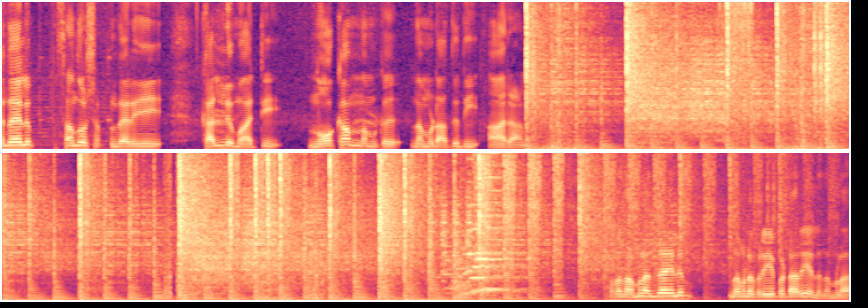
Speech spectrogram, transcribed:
എന്തായാലും സന്തോഷം. എന്തായാലും ഈ കല്ല് മാറ്റി നോക്കാം നമുക്ക് നമ്മുടെ അതിഥി ആരാണ്. അപ്പോൾ നമ്മൾ എന്തായാലും നമ്മുടെ പ്രിയപ്പെട്ട അറിയാലോ നമ്മളെ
